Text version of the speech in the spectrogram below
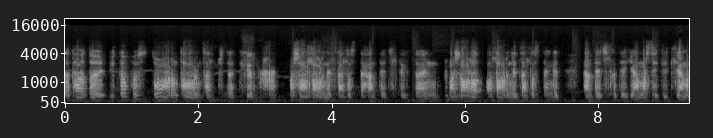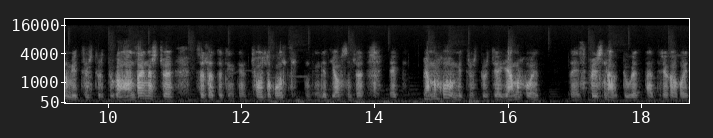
За та одоо Ethiopia-с 115 орн салбартай. Тэгэхээр маш олон орны залуустай хамт ажилладаг. За энэ маш олон орны залуустай ингээд хамт ажиллахад яг ямар сэтгэл, ямар мэдрэмж төрдөг вэ? Онлайнаар ч вэ? Эсвэл одоо тийм тийм чуулга уулзалтанд ингээд явсан ч яг ямар хөө мэдрэмж төрж яг ямар хөө инспирэшн авдаг вэ? Та тэрийг гоё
